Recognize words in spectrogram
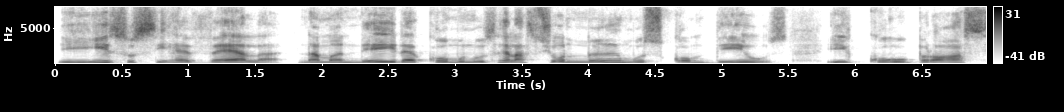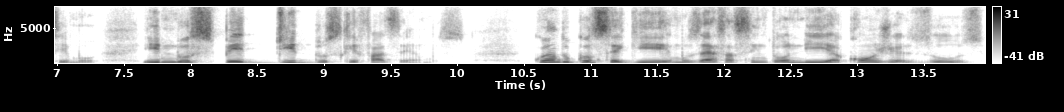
e isso se revela na maneira como nos relacionamos com Deus e com o próximo e nos pedidos que fazemos. Quando conseguirmos essa sintonia com Jesus,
